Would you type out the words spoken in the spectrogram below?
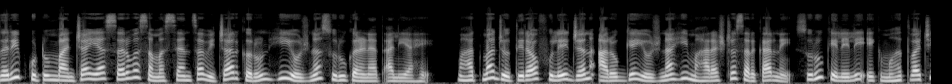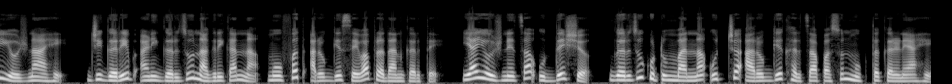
गरीब कुटुंबांच्या या सर्व समस्यांचा विचार करून ही योजना सुरू करण्यात आली आहे. महात्मा ज्योतिराव फुले जन आरोग्य योजना ही महाराष्ट्र सरकारने सुरू केलेली एक महत्वाची योजना आहे जी गरीब आणि गरजू नागरिकांना मोफत आरोग्य सेवा प्रदान करते. या योजनेचा उद्देश गरजू कुटुंबांना उच्च आरोग्य खर्चापासून मुक्त करणे आहे.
